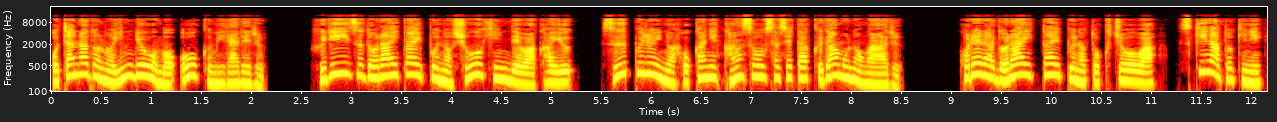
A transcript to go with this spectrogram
お茶などの飲料も多く見られる。フリーズドライタイプの商品では粥、スープ類の他に乾燥させた果物がある。これらドライタイプの特徴は、好きな時に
